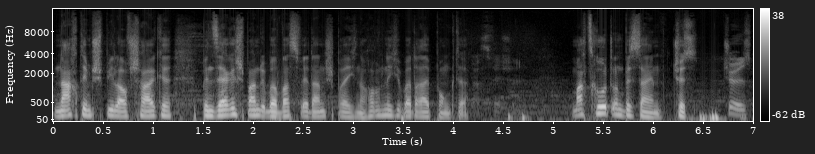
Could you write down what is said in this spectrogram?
nach dem Spiel auf Schalke. Bin sehr gespannt, über was wir dann sprechen. Hoffentlich über drei Punkte. Macht's gut und bis dahin. Tschüss. Tschüss.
